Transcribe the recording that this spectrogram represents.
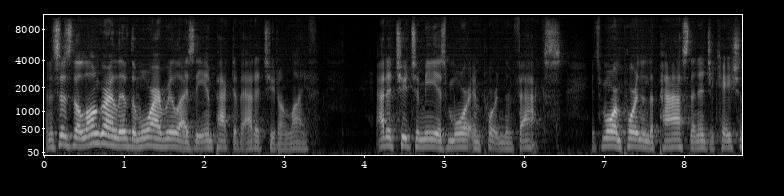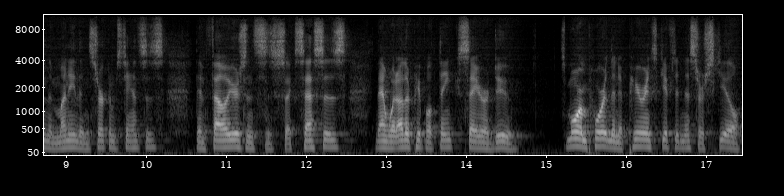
And it says, The longer I live, the more I realize the impact of attitude on life. Attitude to me is more important than facts. It's more important than the past, than education, than money, than circumstances than failures and successes, than what other people think, say, or do. It's more important than appearance, giftedness, or skill.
